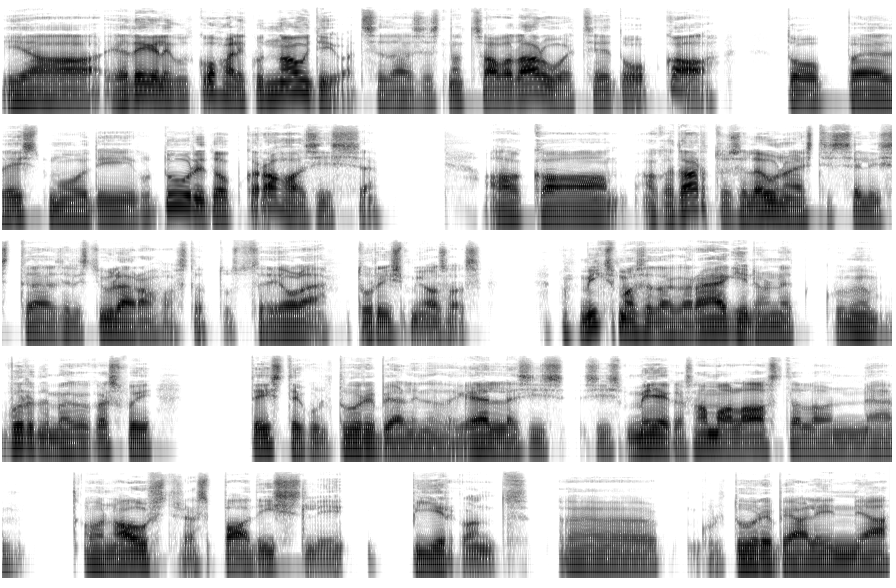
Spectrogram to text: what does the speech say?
ja, ja tegelikult kohalikud naudivad seda, sest nad saavad aru, et see toob ka toob äh, teistmoodi kultuuri, toob ka raha sisse. Aga, aga Tartus ja Lõuna-Eestis sellist, sellist ülerahvastatust ei ole turismi osas. noh, miks ma seda ka räägin, on, et kui me võrdleme ka kasvõi teiste kultuuripealinnadega jälle, siis, siis meiega samal aastal on, on Austrias Bad Isli piirkond, kultuuripealinn ja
